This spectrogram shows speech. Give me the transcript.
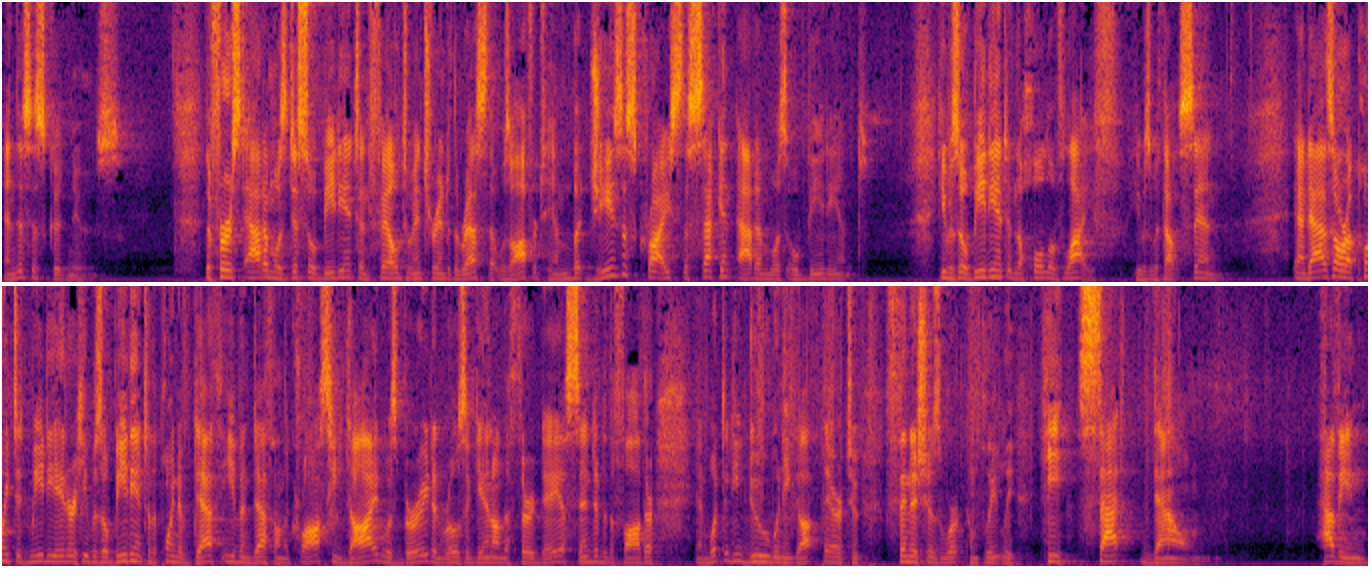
And this is good news. The first Adam was disobedient and failed to enter into the rest that was offered to him, but Jesus Christ, the second Adam, was obedient. He was obedient in the whole of life, he was without sin. And as our appointed mediator, he was obedient to the point of death, even death on the cross. He died, was buried, and rose again on the third day, ascended to the Father. And what did he do when he got there to finish his work completely? He sat down, having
